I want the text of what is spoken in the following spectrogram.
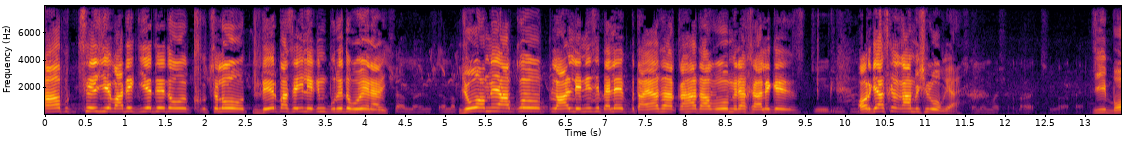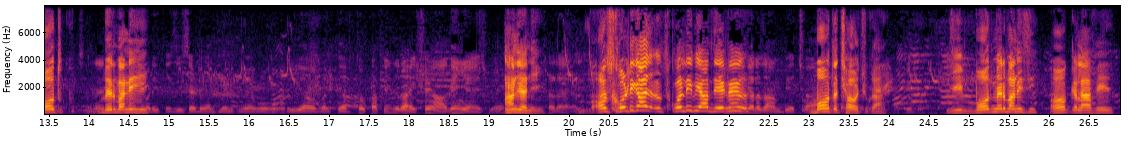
आपसे ये वादे किए थे तो चलो देर पास ही लेकिन पूरे तो हुए ना इंशाल्लाह इंशाल्लाह। जो हमने आपको प्लाट लेने से पहले बताया था कहा था वो मेरा ख्याल है कि जी जी और गैस का काम भी शुरू हो गया अच्छी है। जी बहुत मेहरबानी जी। बड़ी तेज़ी से डेवलपमेंट जो है वो हो रही है और बल्कि अब तो काफ़ी रहाइशें आ गई हैं इसमें। हाँ जी हाँ जी। और सिक्योरिटी का सिक्योरिटी भी आप देख रहे हैं निज़ाम भी अच्छा बहुत अच्छा हो चुका है। जी बहुत मेहरबानी सी। ओके हाफिज़।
